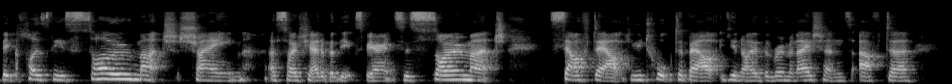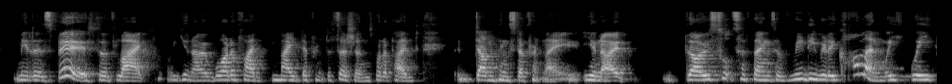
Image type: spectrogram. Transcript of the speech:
because there's so much shame associated with the experience. There's so much self doubt. You talked about, you know, the ruminations after Mila's birth of like, you know, what if I'd made different decisions? What if I'd done things differently? You know, those sorts of things are really, really common. We we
